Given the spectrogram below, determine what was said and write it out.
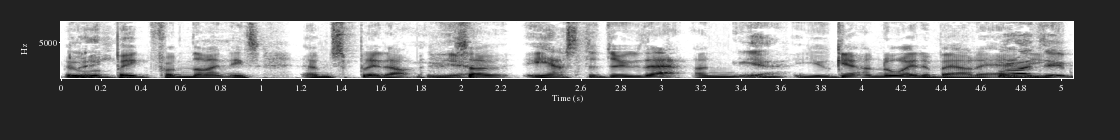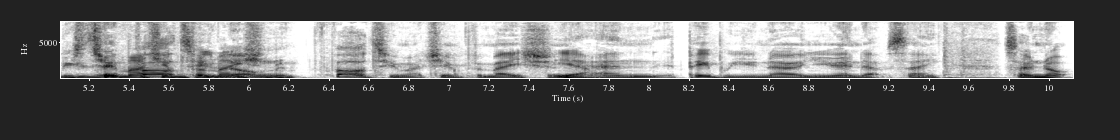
who were big from 90s and split up. Yeah. So he has to do that. And Yeah. you get annoyed about it, Well, I Andy. do because too much far information. Too long, far too much information. Yeah. And people you know, and you end up saying, so not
